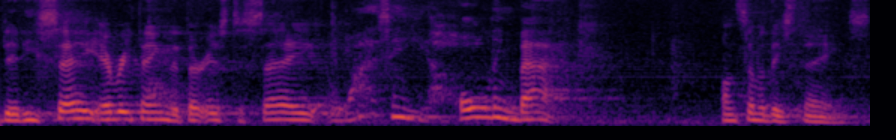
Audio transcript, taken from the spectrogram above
Did he say everything that there is to say? Why is he holding back on some of these things?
